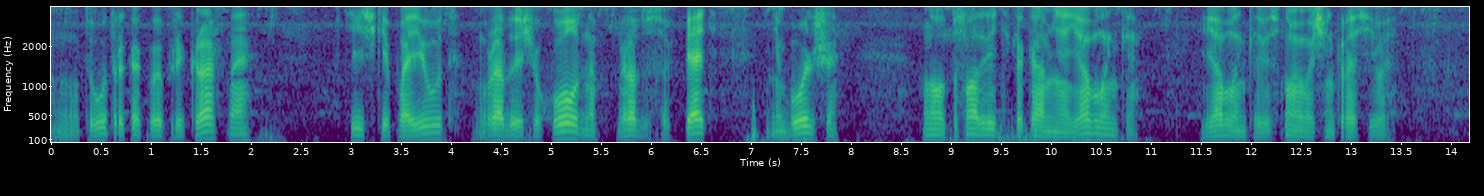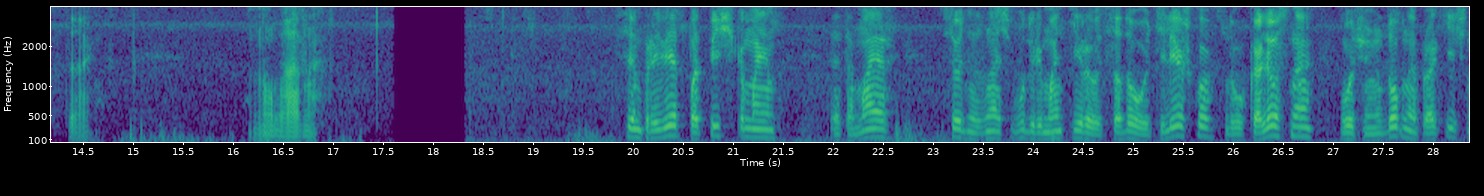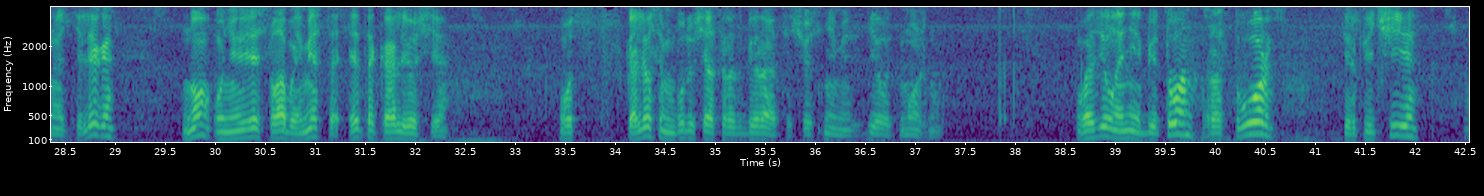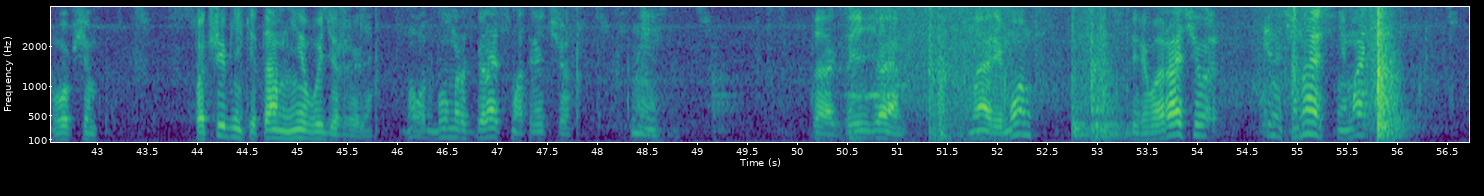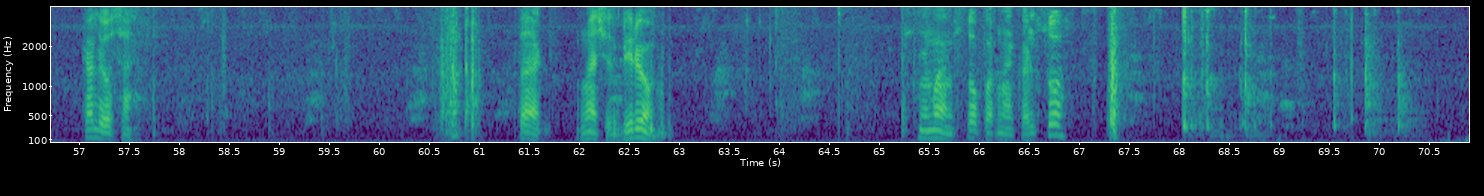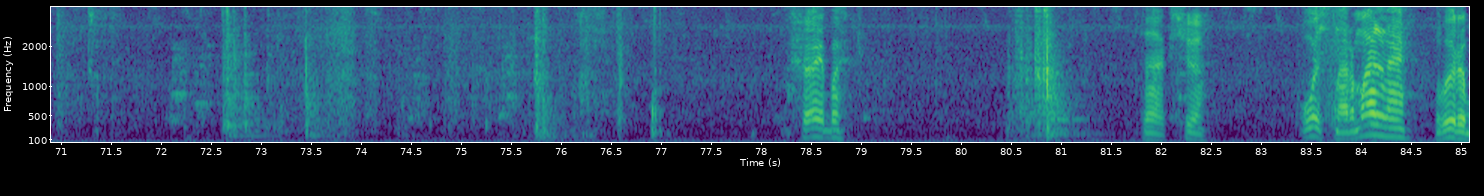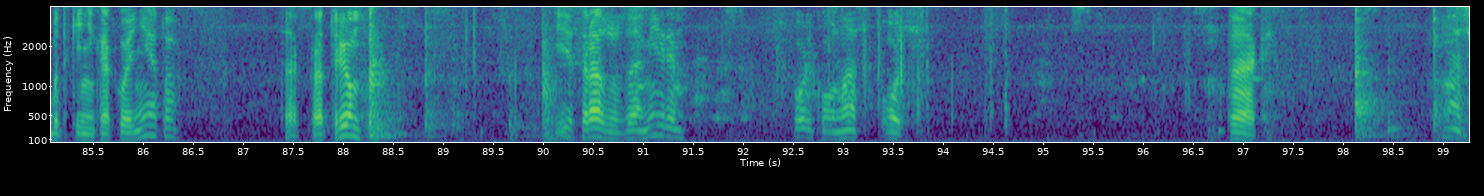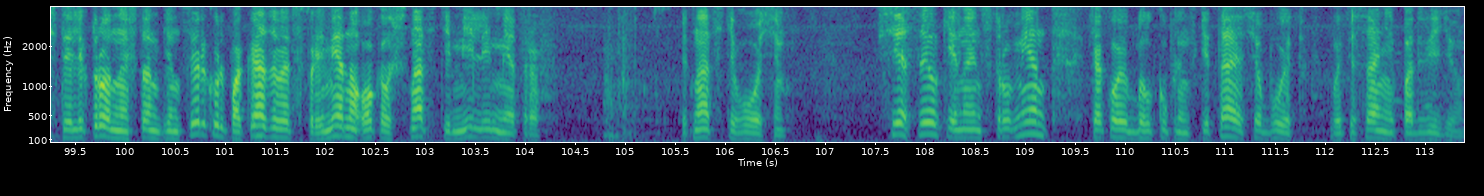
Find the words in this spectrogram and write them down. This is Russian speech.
Вот утро какое прекрасное. Птички поют. Правда еще холодно, градусов 5, не больше. Ну вот посмотрите, какая у меня яблонька. Яблонька весной очень красивая. Так. Ну ладно. Всем привет подписчикам моим. Это Майер. Сегодня, значит, буду ремонтировать садовую тележку, двухколесная, очень удобная, практичная телега. Но у нее есть слабое место, это колесья. Вот с колесами буду сейчас разбираться, что с ними сделать можно. Возил на ней бетон, раствор, кирпичи. В общем, подшипники там не выдержали. Ну вот будем разбирать, смотреть, что с ней. Так, заезжаем на ремонт, переворачиваю и начинаю снимать колеса. Так, значит, берем, снимаем стопорное кольцо. Шайба. Так, все. Ось нормальная, выработки никакой нету. Так, протрем. И сразу замерим, сколько у нас ось. Так. Значит, электронный штангенциркуль показывает примерно около 16 миллиметров. 15,8. Все ссылки на инструмент, какой был куплен в Китае, все будет в описании под видео.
